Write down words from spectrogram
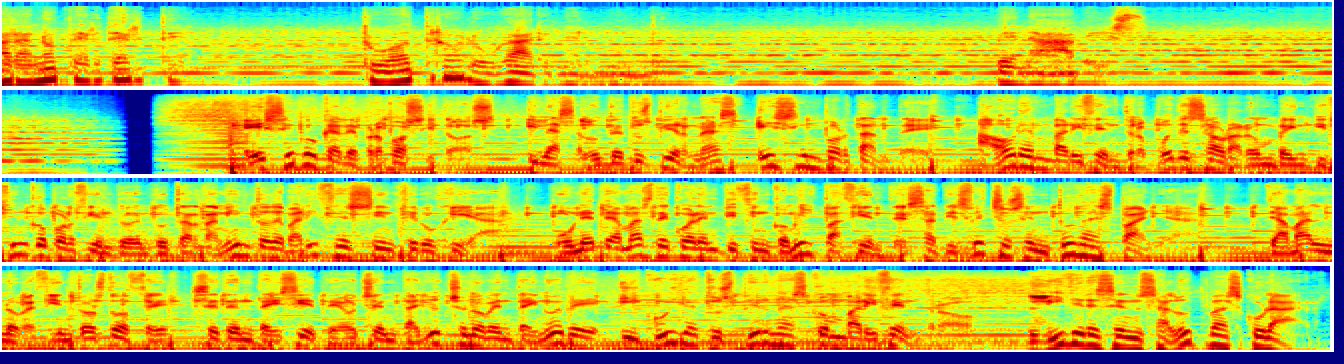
para no perderte tu otro lugar en el mundo. Ven a Avis. Es época de propósitos y la salud de tus piernas es importante. Ahora en Baricentro puedes ahorrar un 25% en tu tratamiento de varices sin cirugía. Únete a más de 45.000 pacientes satisfechos en toda España. Llama al 912 77 88 99 y cuida tus piernas con Baricentro. Líderes en salud vascular.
